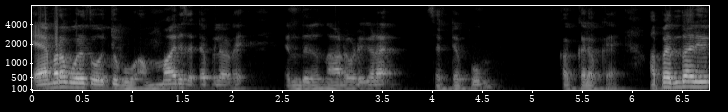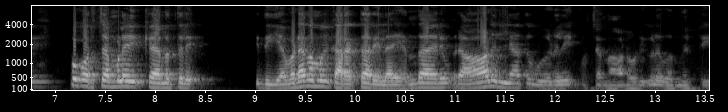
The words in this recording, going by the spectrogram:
ക്യാമറ പോലെ തോറ്റുപോകും അമ്മാര് സെറ്റപ്പിലാണ് എന്ത്? നാടോടികളെ സെറ്റപ്പും കക്കലൊക്കെ. അപ്പൊ എന്തായാലും ഇപ്പൊ കുറച്ച് നമ്മൾ കേരളത്തിൽ ഇത് എവിടെ നമുക്ക് കറക്റ്റ് അറിയില്ല. എന്തായാലും ഒരാളില്ലാത്ത വീടിൽ കുറച്ച് നാടോടികൾ വന്നിട്ട്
